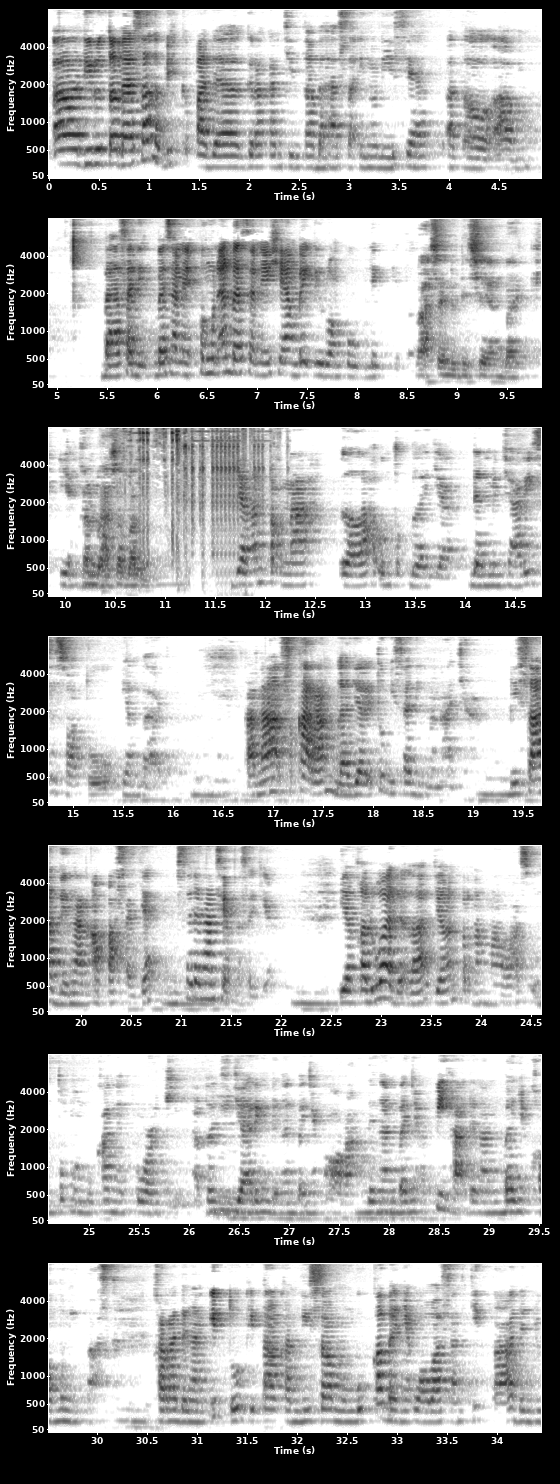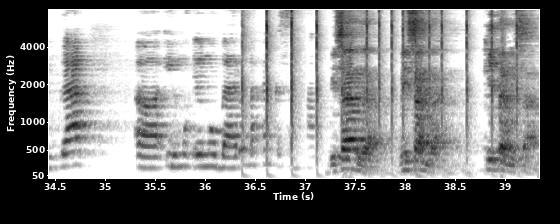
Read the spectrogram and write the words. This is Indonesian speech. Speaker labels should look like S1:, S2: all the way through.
S1: Uh, di Duta Bahasa lebih kepada gerakan cinta bahasa Indonesia atau um, bahasa di, bahasa penggunaan bahasa Indonesia yang baik di ruang publik gitu.
S2: Bahasa Indonesia yang baik.
S1: Iya,
S2: bukan bahasa Bali.
S1: Jangan pernah lelah untuk belajar dan mencari sesuatu yang baru. Karena sekarang belajar itu bisa di mana aja. Bisa dengan apa saja, bisa dengan siapa saja. Yang kedua adalah jangan pernah malas untuk membuka networking atau
S2: Hmm.
S1: dijaring dengan banyak orang, dengan banyak pihak, dengan banyak komunitas. Karena dengan itu kita akan bisa membuka banyak wawasan kita dan juga uh, ilmu-ilmu baru bahkan kesempatan.
S2: Bisa nggak? Bisa nggak? Kita bisa.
